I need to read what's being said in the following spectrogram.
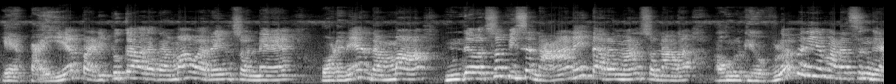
என் பையன் படிப்புக்காக தாம்மா வரேன்னு சொன்னேன். உடனே அந்த அம்மா இந்த வருஷம் பீஸை நானே தரேம்மான்னு சொன்னாங்க. அவங்களுக்கு எவ்வளோ பெரிய மனசுங்க?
